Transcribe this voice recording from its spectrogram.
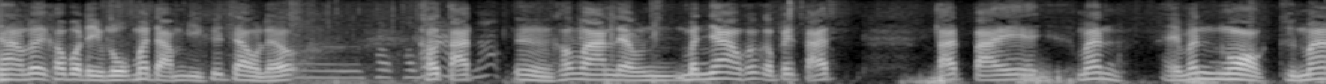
ยาวเลยเขาบ่ได้ลกมาดำอีกคือเจ้าแล้ว เออเขาเขาเขาตัด ว่เนาะเออ เขาวานแล้ว มันยาวเขาก็ไปตัด ตัดไปมันให้มันงอกขึ้นมา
